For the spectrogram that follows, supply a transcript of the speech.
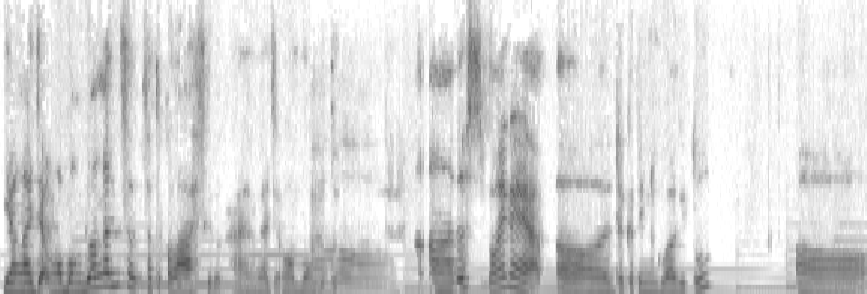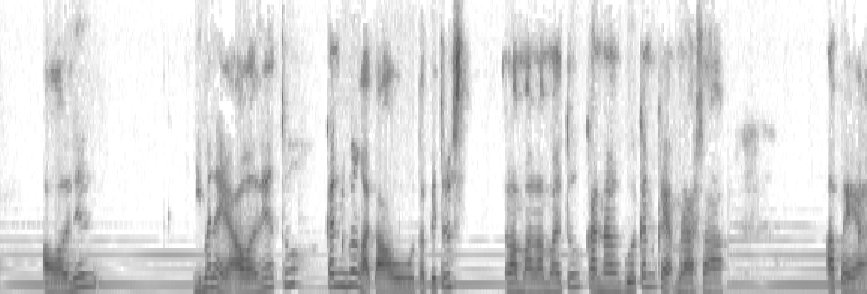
yang ngajak ngomong doang kan satu, satu kelas gitu kan, ngajak ngomong gitu. oh Uh, terus pokoknya kayak uh, deketin gue gitu. Uh, awalnya gimana ya? Awalnya tuh kan gue nggak tahu, tapi terus lama-lama itu karena gue kan kayak merasa apa ya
